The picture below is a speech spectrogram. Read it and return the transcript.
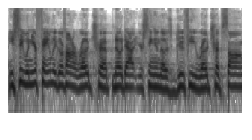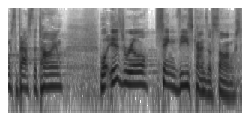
You see, when your family goes on a road trip, no doubt you're singing those goofy road trip songs to pass the time. Well, Israel sang these kinds of songs.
